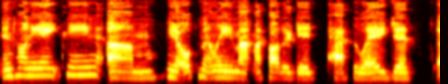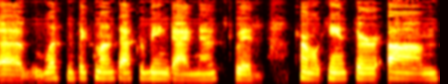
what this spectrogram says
in 2018. Um, you know, ultimately, my, my father did pass away just uh, less than six months after being diagnosed with terminal cancer. Um,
